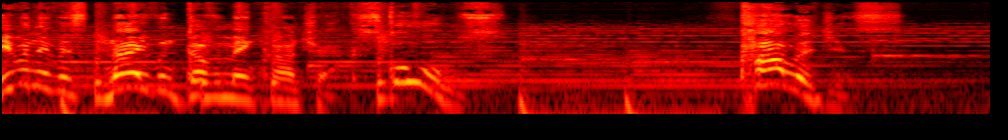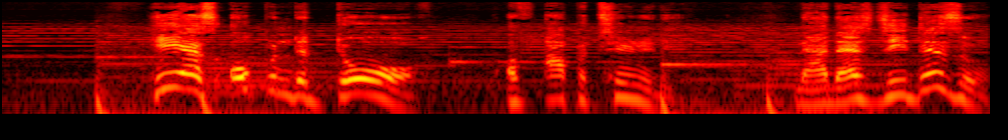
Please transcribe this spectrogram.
Even if it's not even government contract, schools, colleges. He has opened the door of opportunity. Now that's G Dizzle.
